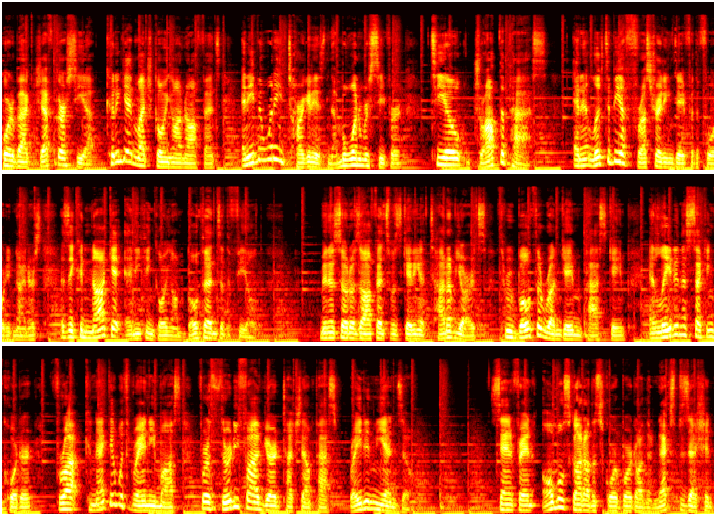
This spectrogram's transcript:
Quarterback Jeff Garcia couldn't get much going on offense, and even when he targeted his number one receiver, T.O. dropped the pass. And it looked to be a frustrating day for the 49ers as they could not get anything going on both ends of the field. Minnesota's offense was getting a ton of yards through both the run game and pass game, and late in the second quarter, Frerotte connected with Randy Moss for a 35 yard touchdown pass right in the end zone. San Fran almost got on the scoreboard on their next possession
